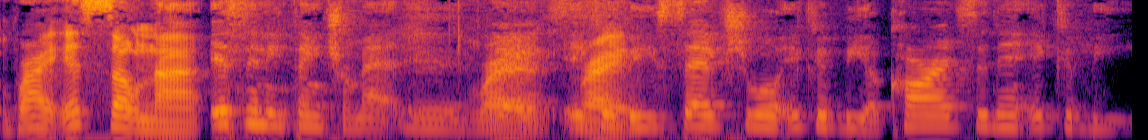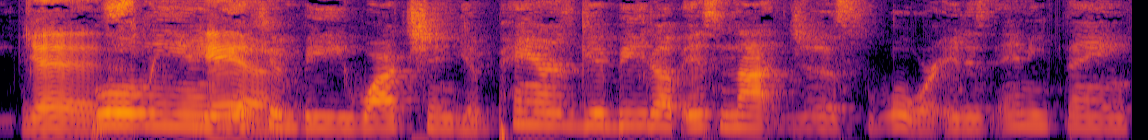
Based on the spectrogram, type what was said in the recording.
right it's so not It's anything traumatic. right It right could be sexual. It could be a car accident. It could be Yes. bullying. Yeah. It can be watching your parents get beat up. It's not just war. It is anything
